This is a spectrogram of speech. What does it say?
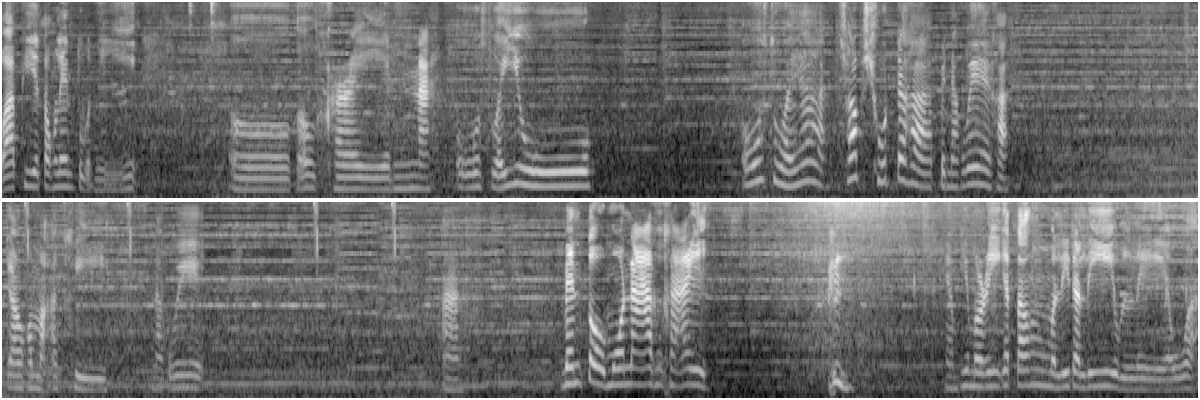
ว่าพี่จะต้องเล่นตัวนี้ เออก็เครนนะ โอ้ สวยอยู่ อ้สวยอะ่ะ ชอบชุดอะค่ะ เป็นนักเวทค่ะเจ้าขมาอาคีนักเวท อะ เบนโตโมนาคือใคร อย่างพี่มารีก็ต้องมาริดารี่อยู่แล้วอะ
